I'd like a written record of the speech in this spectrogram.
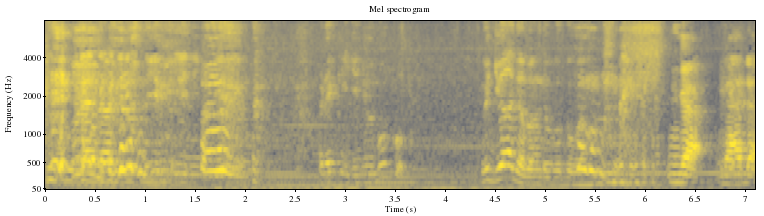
anjing udah sama diri sendiri ini. udah kayak judul buku. Lu jual gak bang tuh buku bang nggak nggak ada.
